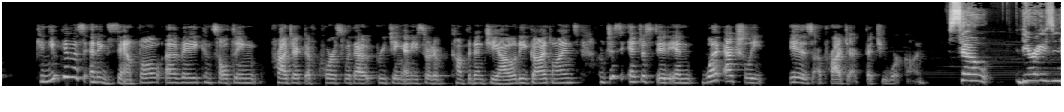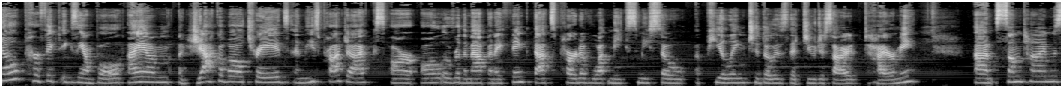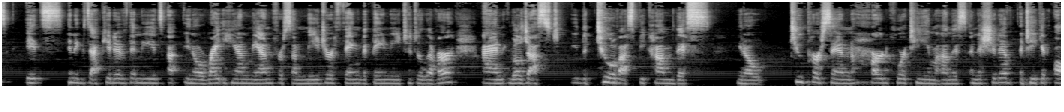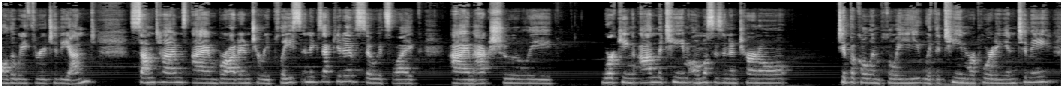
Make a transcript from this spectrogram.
can you give us an example of a consulting project, of course, without breaching any sort of confidentiality guidelines? I'm just interested in what actually is a project that you work on. So there is no perfect example. I am a jack of all trades, and these projects are all over the map. And I think that's part of what makes me so appealing to those that do decide to hire me. Um, sometimes it's an executive that needs a, you know a right hand man for some major thing that they need to deliver and we'll just the two of us become this you know two person hardcore team on this initiative and take it all the way through to the end. Sometimes I'm brought in to replace an executive. So it's like I'm actually working on the team almost as an internal, typical employee with a team reporting into me.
